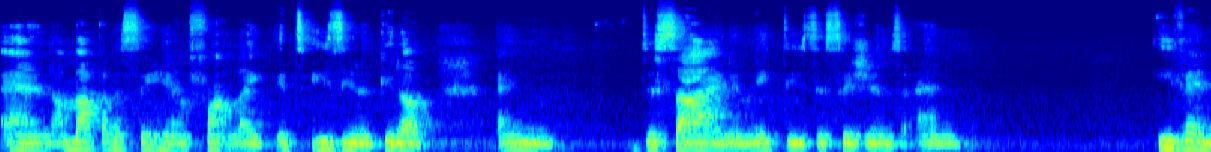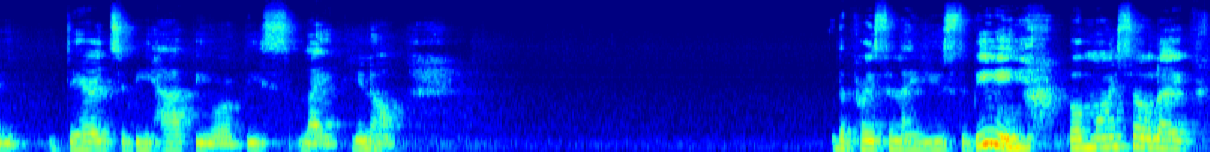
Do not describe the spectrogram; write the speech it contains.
And I'm not gonna sit here in front like it's easy to get up and decide and make these decisions and even dare to be happy or be like you know the person I used to be, but more so like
